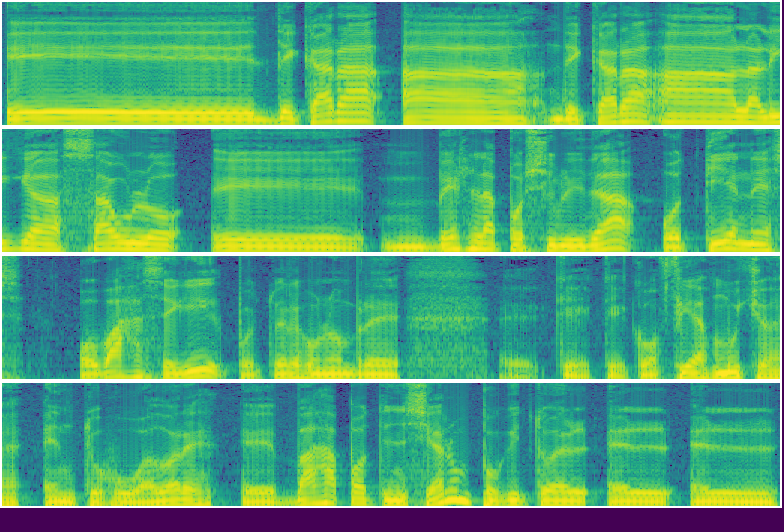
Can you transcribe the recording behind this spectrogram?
De cara a de cara a la liga Saulo ves la posibilidad o tienes o vas a seguir porque tú eres un hombre eh, que, que confías mucho en, tus jugadores eh, vas a potenciar un poquito el, el, el,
